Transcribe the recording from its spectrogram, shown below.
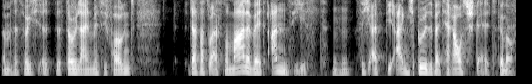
wenn man es jetzt wirklich äh, der Storyline-mäßig folgend, das, was du als normale Welt ansiehst, sich als die eigentlich böse Welt herausstellt. Genau.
